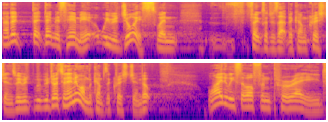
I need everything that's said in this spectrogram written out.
Now, don't, don't, don't mishear me. We rejoice when folks such as that become Christians. We, we rejoice when anyone becomes a Christian. But why do we so often parade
